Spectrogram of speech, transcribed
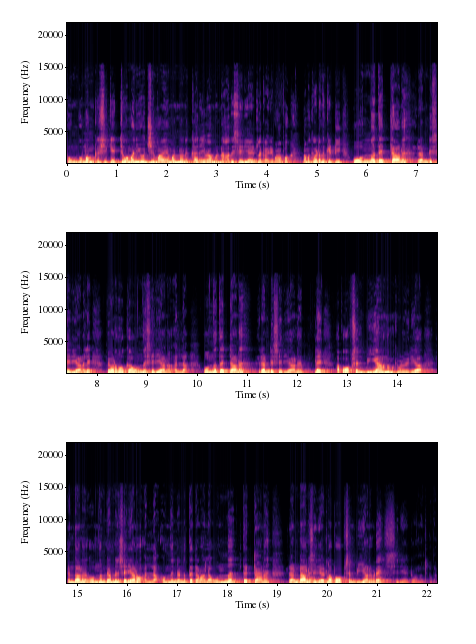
കുങ്കുമം കൃഷിക്ക് ഏറ്റവും അനുയോജ്യമായ മണ്ണാണ് കരേവ മണ്ണ്. അത് ശരിയായിട്ടുള്ള കാര്യമാണ്. അപ്പോൾ നമുക്ക് ഇവിടെ നിന്ന് കിട്ടി ഒന്ന് തെറ്റാണ് രണ്ട് ശരിയാണ് അല്ലേ? അപ്പോൾ ഇവിടെ നോക്കുക ഒന്ന് ശരിയാണ് അല്ല ഒന്ന് തെറ്റാണ് രണ്ട് ശരിയാണ് അല്ലേ? അപ്പോൾ ഓപ്ഷൻ ബി ആണ് നമുക്കിവിടെ വരിക. എന്താണ്? ഒന്നും രണ്ടും ശരിയാണോ അല്ല ഒന്നും രണ്ടും തെറ്റാണോ അല്ല ഒന്ന് തെറ്റാണ് രണ്ടാണ് ശരിയായിട്ടുള്ളത്. അപ്പോൾ ഓപ്ഷൻ ബി ആണ് ഇവിടെ ശരിയായിട്ട് വന്നിട്ടുള്ളത്.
